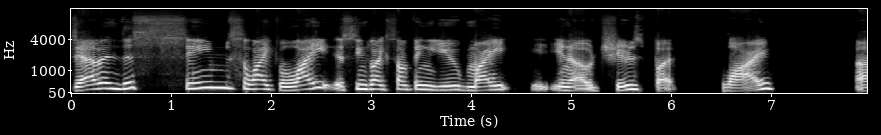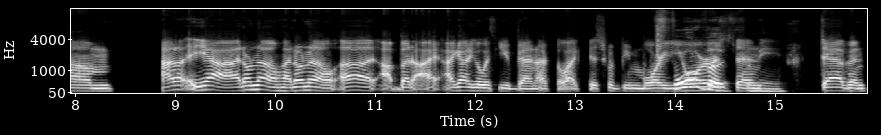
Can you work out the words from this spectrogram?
Devin, this seems like light. It seems like something you might, you know, choose, but why? Um, I don't. Yeah, I don't know. I don't know. Uh, uh, but I, I got to go with you, Ben. I feel like this would be more Four yours than me. Devin.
